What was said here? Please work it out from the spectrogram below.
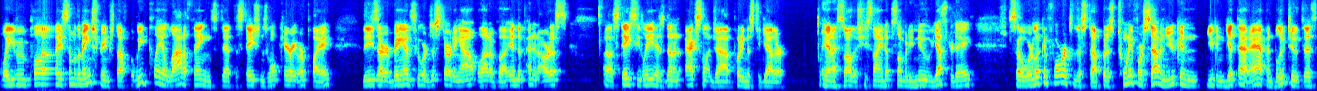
we even play some of the mainstream stuff, but we play a lot of things that the stations won't carry or play. These are bands who are just starting out, a lot of uh, independent artists. Uh, Stacy Lee has done an excellent job putting this together. And I saw that she signed up somebody new yesterday. So we're looking forward to this stuff, but it's 24 seven. You can, you can get that app and Bluetooth this.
